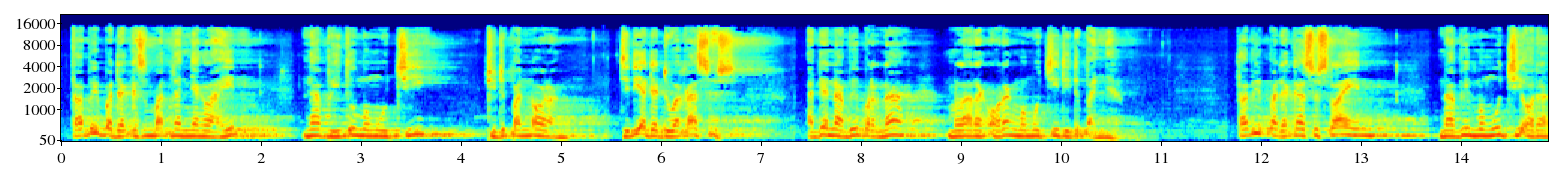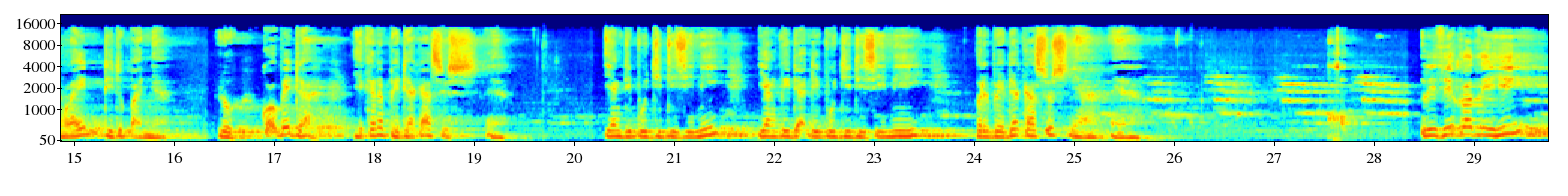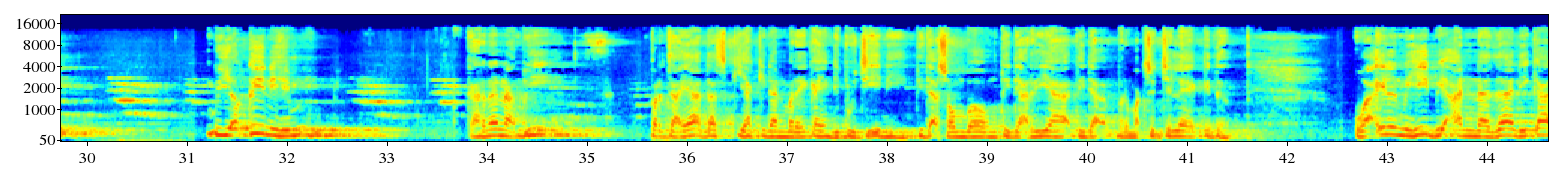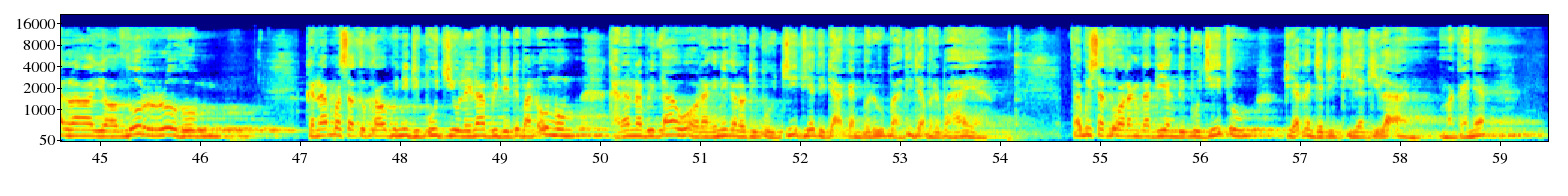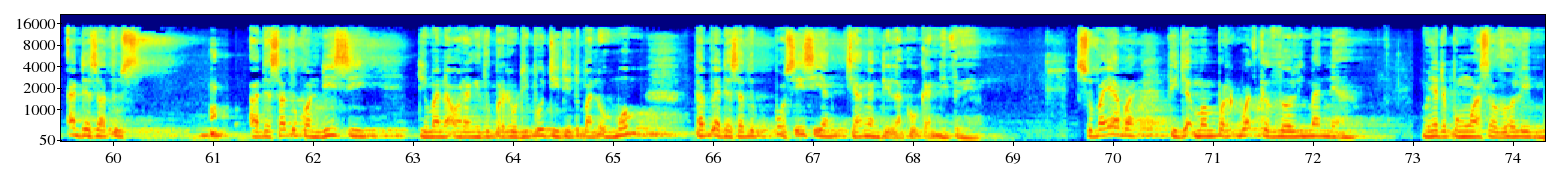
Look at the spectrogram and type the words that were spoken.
Tapi pada kesempatan yang lain Nabi itu memuji di depan orang. Jadi ada dua kasus. Ada Nabi pernah melarang orang memuji di depannya. Tapi pada kasus lain Nabi memuji orang lain di depannya. Loh, kok beda? Ya karena beda kasus ya. Yang dipuji di sini, yang tidak dipuji di sini berbeda kasusnya ya. Lithiqatihi biyakinihim Karena Nabi percaya atas keyakinan mereka yang dipuji ini, tidak sombong, tidak riak, tidak bermaksud jelek gitu. Wa ilmihi bi anna la yadhurruhum. Kenapa satu kaum ini dipuji oleh Nabi di depan umum? Karena Nabi tahu orang ini kalau dipuji dia tidak akan berubah, tidak berbahaya. Tapi satu orang tadi yang dipuji itu dia akan jadi gila-gilaan. Makanya ada satu ada satu kondisi di mana orang itu perlu dipuji di depan umum, tapi ada satu posisi yang jangan dilakukan itu ya. Supaya apa? Tidak memperkuat kezolimannya. Punya ada penguasa zolim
